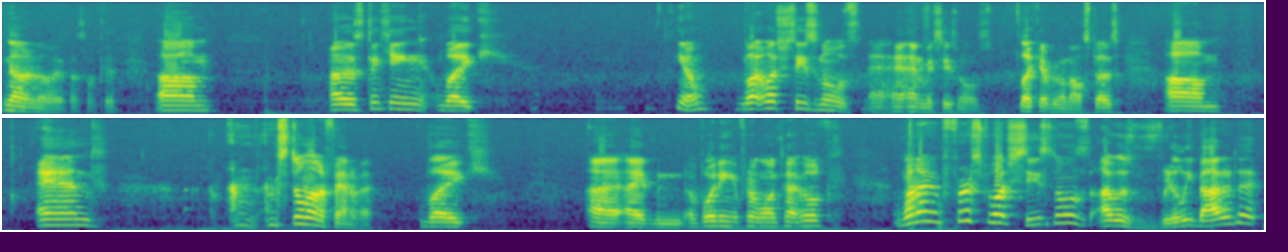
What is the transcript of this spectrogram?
no no no that's not good. Um I was thinking like you know, watch seasonals, anime seasonals, like everyone else does. Um, and I'm, I'm still not a fan of it. Like, I, I had been avoiding it for a long time. Look, when I first watched seasonals, I was really bad at it.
